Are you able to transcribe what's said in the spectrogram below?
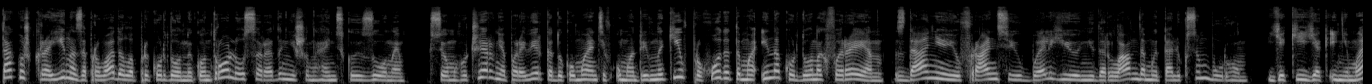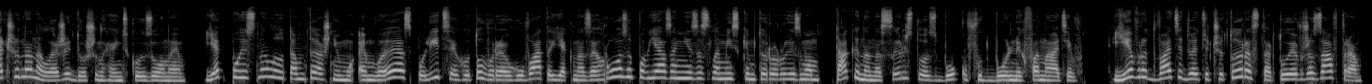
Також країна запровадила прикордонний контроль у середині шенгенської зони. 7 червня перевірка документів у мандрівників проходитиме і на кордонах ФРН з Данією, Францією, Бельгією, Нідерландами та Люксембургом, які, як і Німеччина, належать до шенгенської зони. Як пояснили у тамтешньому МВС, поліція готова реагувати як на загрози, пов'язані з ісламістським тероризмом, так і на насильство з боку футбольних фанатів. Євро 2024 стартує вже завтра.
